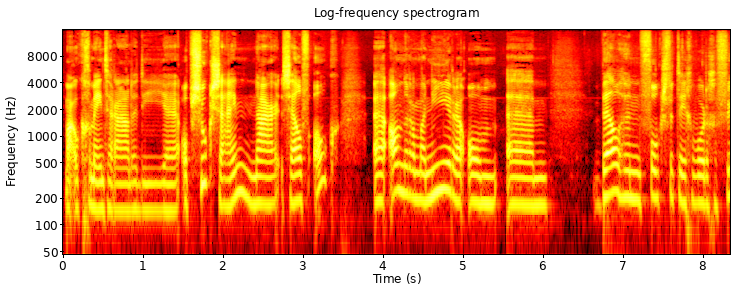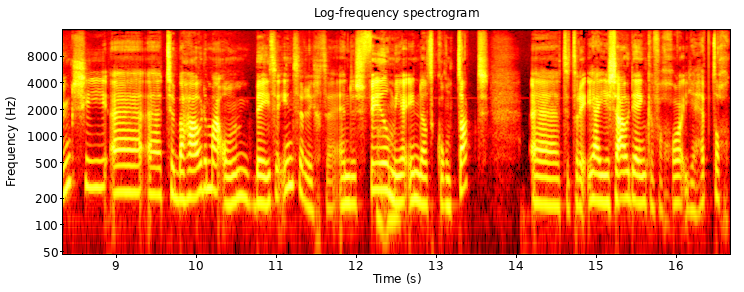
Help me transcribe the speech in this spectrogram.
Maar ook gemeenteraden die eh, op zoek zijn naar zelf ook eh, andere manieren om ehm, wel hun volksvertegenwoordige functie eh, eh, te behouden, maar om hem beter in te richten. En dus veel meer in dat contact eh, te treden. Ja, je zou denken van, goh, je hebt toch,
